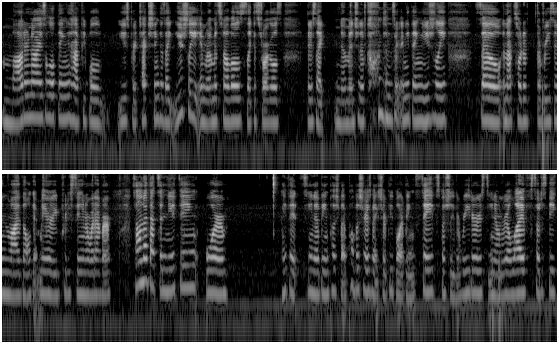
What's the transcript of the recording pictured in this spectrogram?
modernize a little thing, have people use protection because I usually in romance novels, like historicals, there's like no mention of condoms or anything usually. So, and that's sort of the reason why they'll get married pretty soon or whatever. So I don't know if that's a new thing or if it's, you know, being pushed by publishers, make sure people are being safe, especially the readers, you know, in real life, so to speak.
